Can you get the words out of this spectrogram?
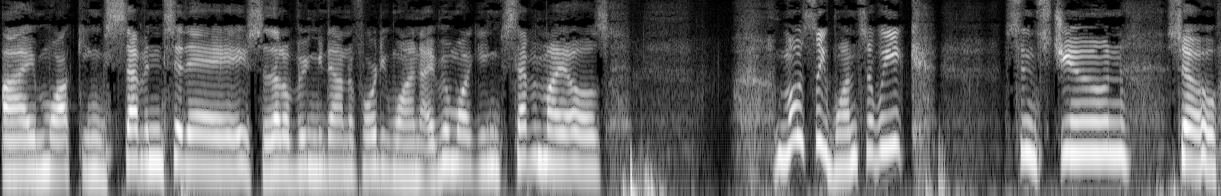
I'm walking seven today, so that'll bring me down to 41. I've been walking seven miles mostly once a week since June. So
